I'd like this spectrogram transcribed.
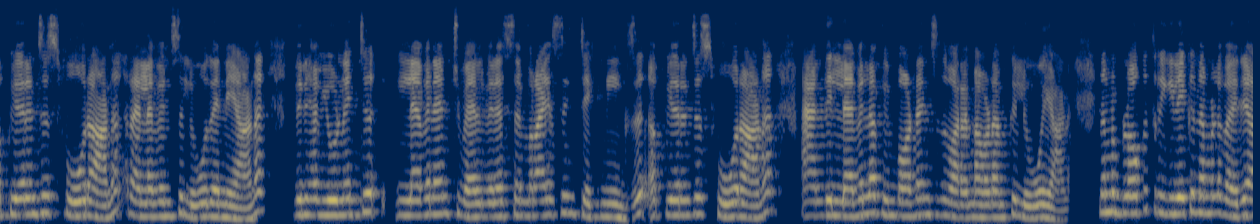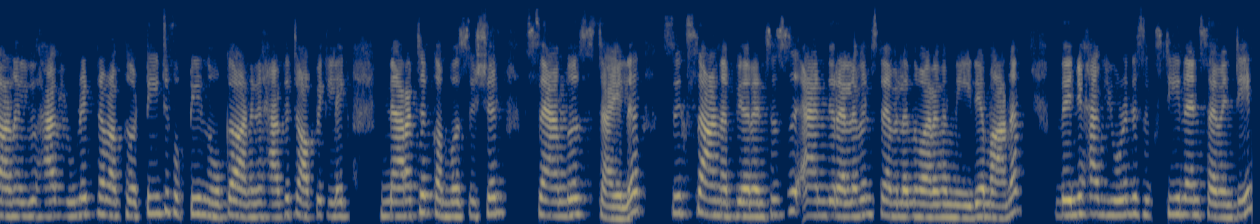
appearances four ആണ്. റെലവൻസ് ലോ തന്നെയാണ്. You have unit eleven and twelve summarising techniques appearances four ആണ്. And the level of importance എന്ന് പറയുമ്പോൾ അവിടെ നമുക്ക് ലോ ആണ്. നമ്മൾ ബ്ലോക്ക് ത്രീയിലേക്ക് നമ്മൾ വരികയാണ്. You have unit number thirteen to fifteen നോക്കുകയാണെങ്കിൽ have the topic like narrative composition sample style six ആണ് appearances and the relevance level എന്ന് പറയുന്ന മീഡിയം ആണ്. Then you have unit sixteen and seventeen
